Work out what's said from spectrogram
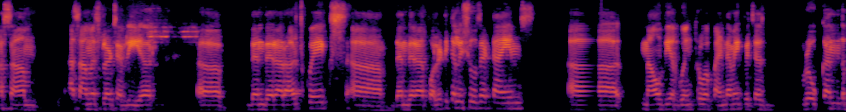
Assam. Assam has floods every year. Then there are earthquakes, then there are political issues at times. Now we are going through a pandemic which has broken the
